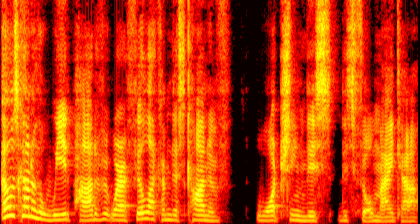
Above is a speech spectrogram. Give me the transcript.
that was kind of a weird part of it where I feel like I'm just kind of watching this this filmmaker.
